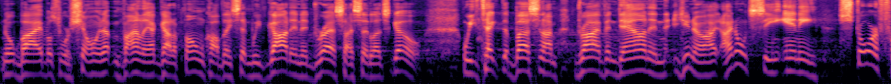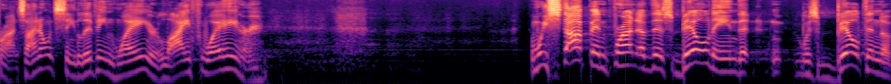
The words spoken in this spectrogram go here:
no Bibles were showing up. And finally, I got a phone call. They said, We've got an address. I said, Let's go. We take the bus and I'm driving down, and you know, I, I don't see any storefronts. I don't see Living Way or Lifeway or. And we stop in front of this building that was built in the,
